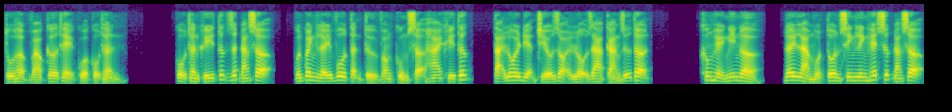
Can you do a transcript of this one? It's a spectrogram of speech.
tụ hợp vào cơ thể của cổ thần. Cổ thần khí tức rất đáng sợ, quấn quanh lấy vô tận tử vong cùng sợ hai khí tức, tại lôi điện chiếu dọi lộ ra càng dữ tợn. Không hề nghi ngờ, đây là một tôn sinh linh hết sức đáng sợ,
